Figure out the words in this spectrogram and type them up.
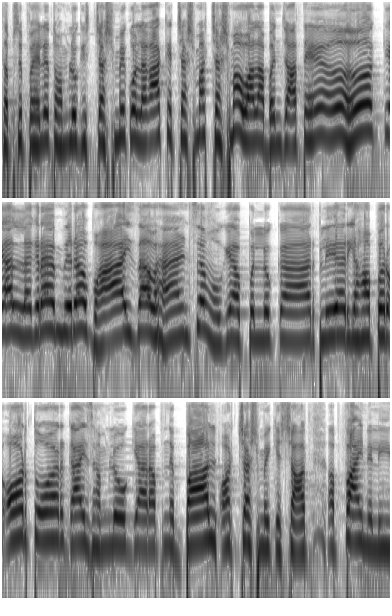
सबसे पहले तो हम लोग इस चश्मे को लगा के चश्मा चश्मा वाला बन जाते हैं। ओहो क्या लग रहा है मेरा भाई साहब हैंडसम हो गया अपन लोग का यार। प्लेयर यहाँ पर और तो और गाइस हम लोग यार अपने बाल और चश्मे के साथ अब फाइनली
